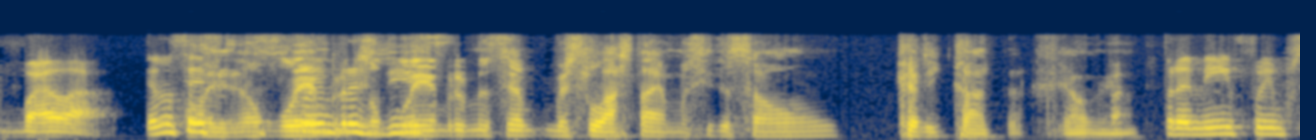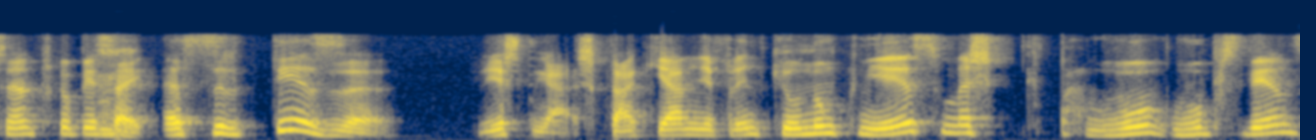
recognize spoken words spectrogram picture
vai lá. Eu não sei Olha, se, não se lembro, lembras não disso. Me lembro, mas, é, mas lá está, é uma situação caricata, realmente. Para mim foi impressionante porque eu pensei, a certeza deste gajo que está aqui à minha frente, que eu não conheço, mas vou, vou, percebendo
